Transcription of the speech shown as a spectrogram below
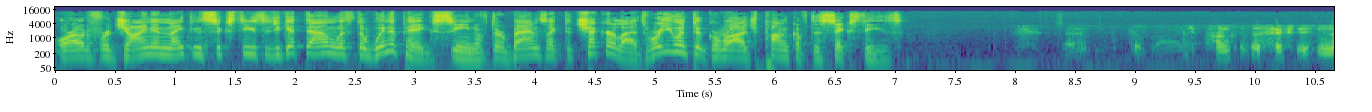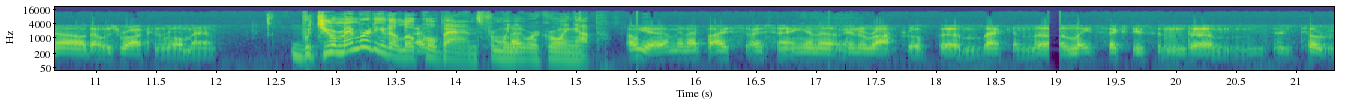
or out of Regina in the 1960s? Did you get down with the Winnipeg scene of the bands like the Checker Lads? Were you into garage punk of the 60s? Garage uh, punk of the 60s? No, that was rock and roll, man. Would you remember any of the local bands from when you were growing up? Oh yeah, I mean, I, I, I sang in a in a rock group um, back in the late '60s and um, until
